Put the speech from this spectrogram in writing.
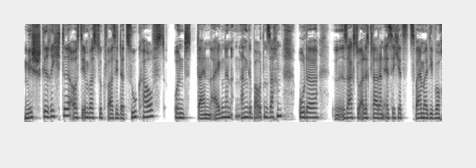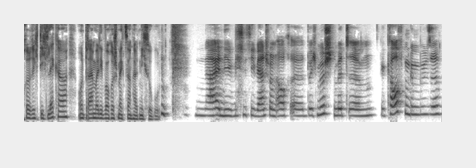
Mischgerichte aus dem, was du quasi dazu kaufst und deinen eigenen angebauten Sachen? Oder äh, sagst du, alles klar, dann esse ich jetzt zweimal die Woche richtig lecker und dreimal die Woche schmeckt es dann halt nicht so gut? Nein, die, die werden schon auch äh, durchmischt mit ähm, gekauftem Gemüse.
